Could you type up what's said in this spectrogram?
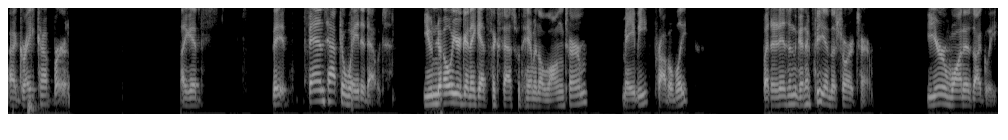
a Grey Cup berth. Like it's they fans have to wait it out. You know you're going to get success with him in the long term, maybe, probably, but it isn't going to be in the short term. Year one is ugly.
